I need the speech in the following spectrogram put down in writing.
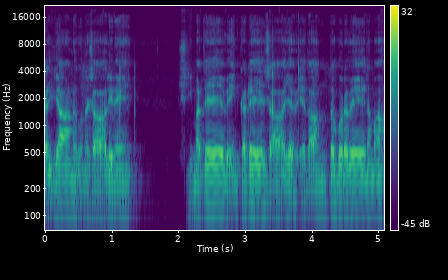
கல்யாணகுணசாலினே. श्रीमते वेङ्कटेशाय वेदान्तगुरवे नमः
